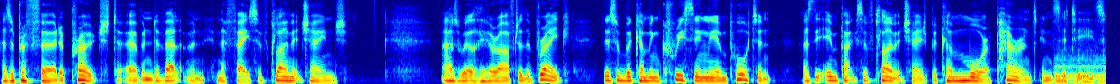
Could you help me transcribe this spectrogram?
as a preferred approach to urban development in the face of climate change. As we'll hear after the break, this will become increasingly important as the impacts of climate change become more apparent in cities.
